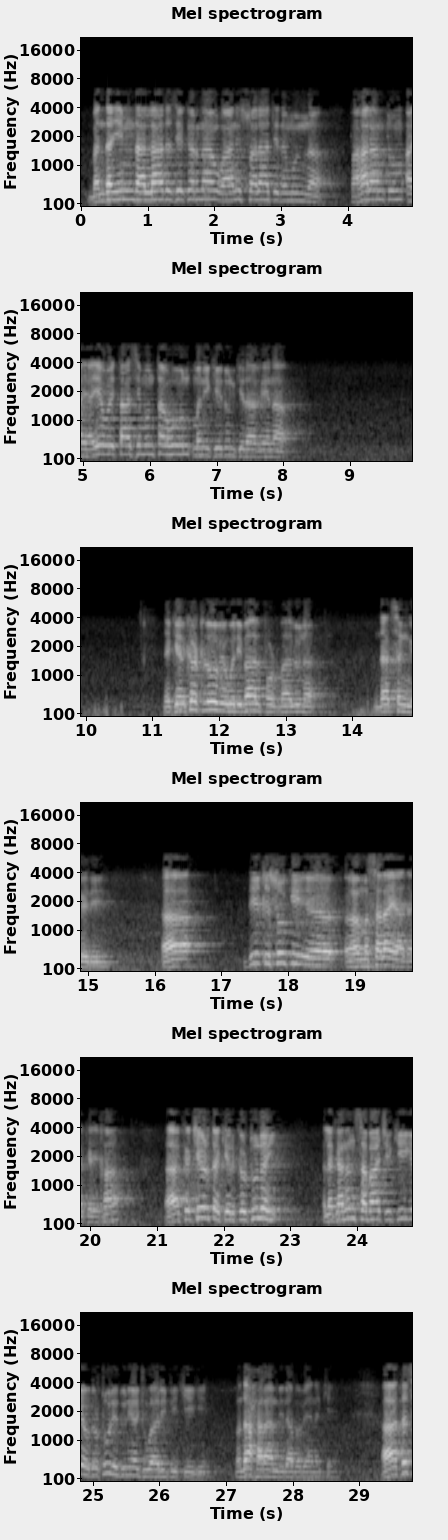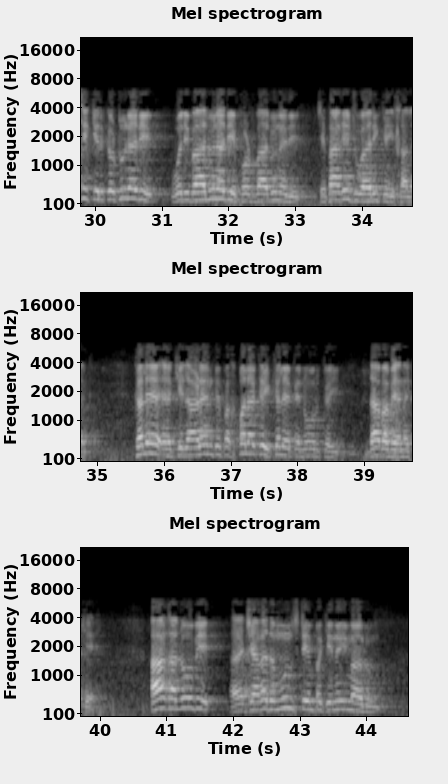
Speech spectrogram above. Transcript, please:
بندایم د الله د ذکر نه وان صلات د مونږه فهل انتم ایای وای تاسو منتهون منی کیدون کی دا غینا د کرکټ لوبي والیبال فوټبالونه دا څنګه دي ا دې قصو کې مسله یاد کړئ ښا کچیرته کرکټونه لکه نن سبا چې کیږي او د ټوله دنیا جواری پی کیږي نو دا حرام دي دا به بیان کې د څه کرکټونه دي ولیبالونه دي فوټبالونه دي چې پاغه جواری کوي خلک کله کلاړین په پخپله کوي کله په نور کوي دا به بیان کې اغه لوبي چې هغه د مونږ ټیم پکې نه معلوم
